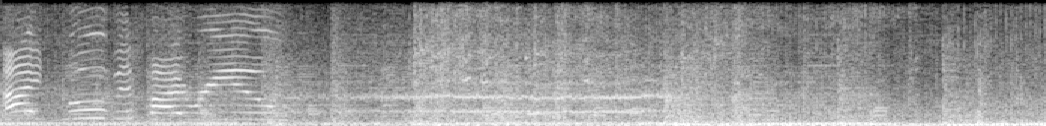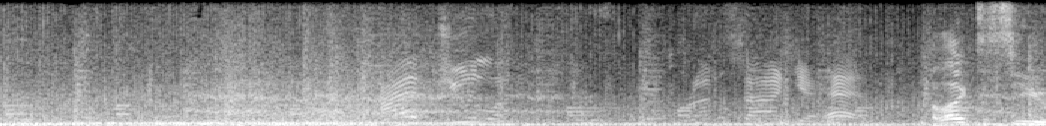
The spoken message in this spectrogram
I'd move if I were you. How'd you like right upside your head? I'd like to see you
